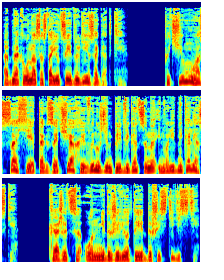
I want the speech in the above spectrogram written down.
Однако у нас остаются и другие загадки. Почему Асахия так зачах и вынужден передвигаться на инвалидной коляске? Кажется, он не доживет и до шестидесяти.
